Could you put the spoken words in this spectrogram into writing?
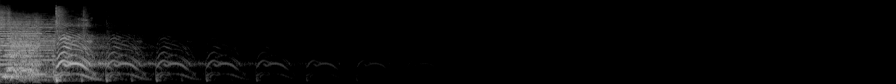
Say.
